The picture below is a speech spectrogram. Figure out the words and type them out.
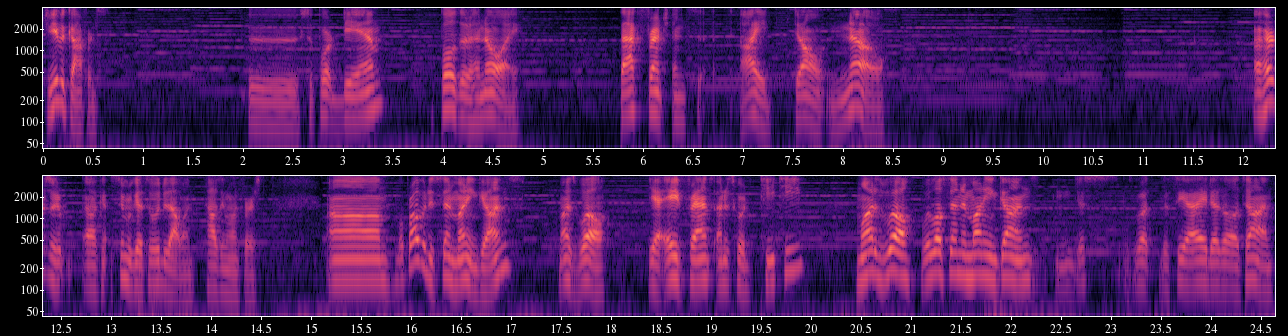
Geneva Conference. Ooh, support Diem. Proposal to Hanoi. Back French and... I don't know. I heard it's uh, consumer goods, so we'll do that one. Housing one first. Um, we'll probably do send money and guns. Might as well. Yeah, aid France underscore TT. Might as well. We love sending money and guns. Just is what the CIA does all the time.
